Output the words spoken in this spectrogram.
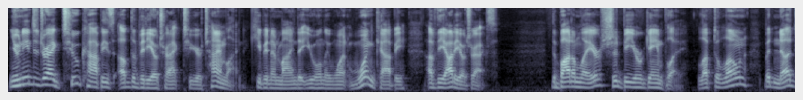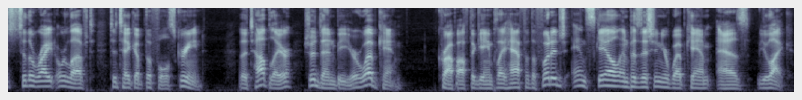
You need to drag two copies of the video track to your timeline, keeping in mind that you only want one copy of the audio tracks. The bottom layer should be your gameplay, left alone but nudged to the right or left to take up the full screen. The top layer should then be your webcam. Crop off the gameplay half of the footage and scale and position your webcam as you like.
